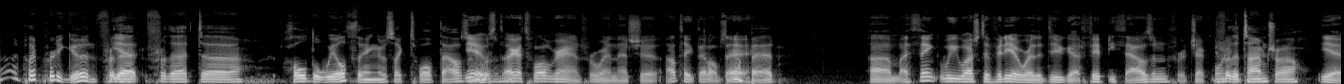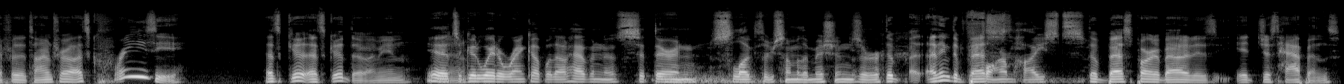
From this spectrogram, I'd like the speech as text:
Oh, I played pretty good for Yeah. that. For that, uh, hold the wheel thing. It was like twelve thousand. Yeah, it was, I got 12 grand for winning that shit. I'll take that all day. not bad Um, I think we watched a video where the dude got 50,000 for a checkpoint. for the time trial. Yeah, for the time trial. That's crazy. That's good. That's good though. I mean, Yeah, it's a good way to rank up without having to sit there and slug through some of the missions or The I think the best farm heists. the best part about it is it just happens.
